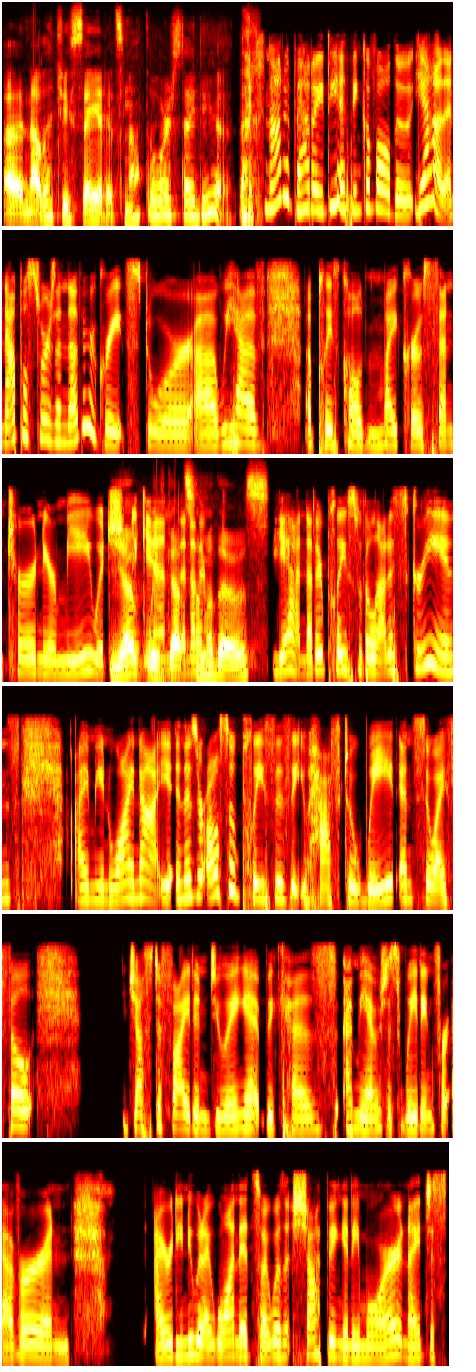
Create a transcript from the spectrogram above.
uh, now that you say it, it's not the worst idea. it's not a bad idea. I think of all the yeah. An Apple Store is another great store. Uh, we have a place called Micro Center near me, which yep, again, we've got another, some of those. Yeah, another place with a lot of screens. I mean, why not? And those are also places that you have to wait. And so I felt justified in doing it because I mean I was just waiting forever and I already knew what I wanted, so I wasn't shopping anymore, and I just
